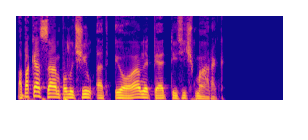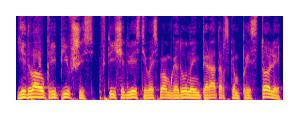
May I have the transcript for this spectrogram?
а пока сам получил от Иоанна 5000 марок. Едва укрепившись в 1208 году на императорском престоле,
